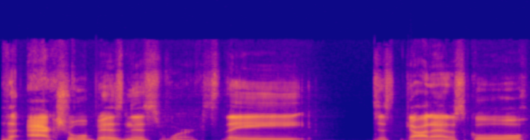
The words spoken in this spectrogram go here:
the actual business works. They just got out of school,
